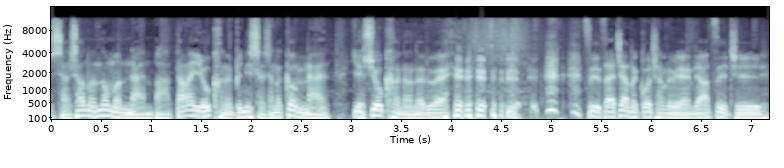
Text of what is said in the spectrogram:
想象的那么难吧？当然，也有可能比你想象的更难，也是有可能的，对不对？所以在这样的过程里面，你自己去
